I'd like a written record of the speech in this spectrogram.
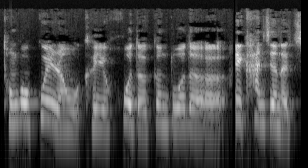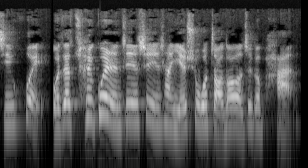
通过贵人我可以获得更多的被看见的机会。我在催贵人这件事情上，也许我找到了这个盘，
